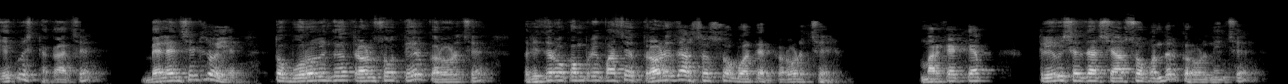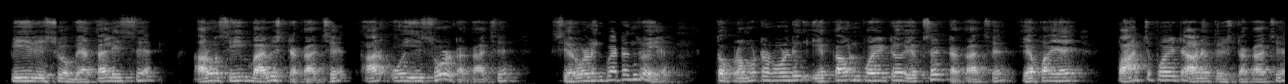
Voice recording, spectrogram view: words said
એકવીસ ટકા છે. બેલેન્સ શીટ જોઈએ તો બોરોવિંગ ત્રણસો તેર કરોડ છે. રિઝર્વ કંપની પાસે ત્રણ હજાર છસો બોતેર કરોડ છે. માર્કેટ કેપ ત્રેવીસ હજાર ચારસો પંદર કરોડની છે. પી રેશિયો બેતાલીસ છે. આરઓસી બાવીસ ટકા છે. આરઓઈ સોળ ટકા છે. શેર હોલ્ડિંગ પેટર્ન જોઈએ તો પ્રમોટર હોલ્ડિંગ એકાવન પોઈન્ટ એકસઠ ટકા છે. એફઆઈઆઈ પાંચ પોઈન્ટ આડત્રીસ ટકા છે.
